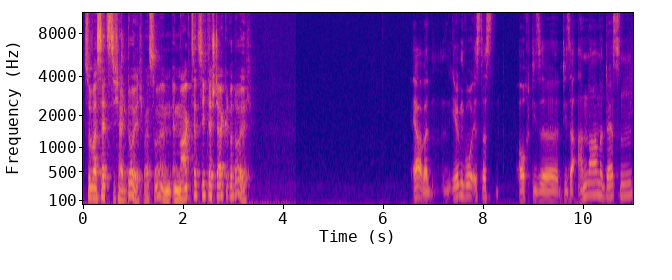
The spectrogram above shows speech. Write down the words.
sowas setzt sich halt durch, weißt du? Im, im Markt setzt sich der Stärkere durch. Ja, aber irgendwo ist das auch diese, diese Annahme dessen,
